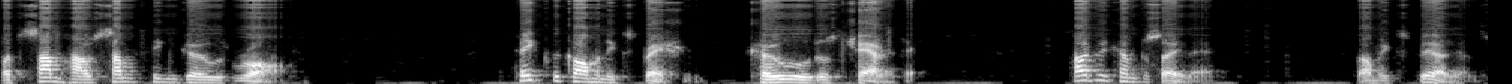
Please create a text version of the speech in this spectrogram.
But somehow something goes wrong. Take the common expression, cold as charity. How do we come to say that? From experience.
